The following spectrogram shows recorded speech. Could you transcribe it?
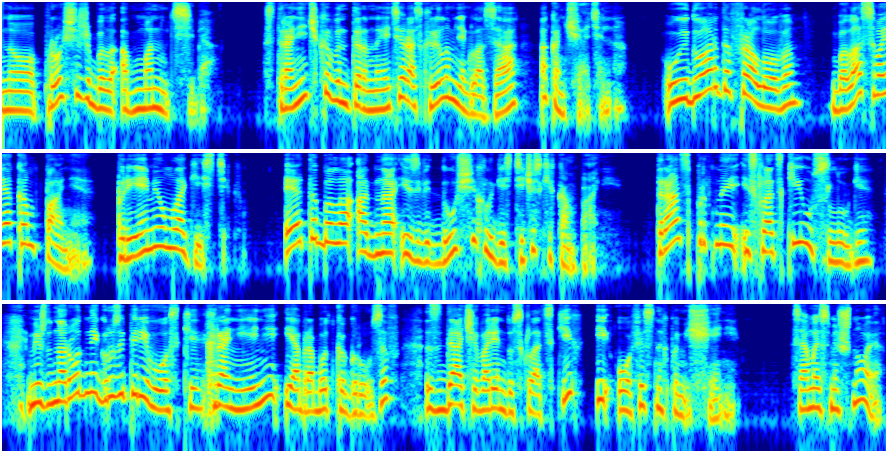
Но проще же было обмануть себя. Страничка в интернете раскрыла мне глаза окончательно. У Эдуарда Фролова была своя компания «Премиум Логистик». Это была одна из ведущих логистических компаний. Транспортные и складские услуги, международные грузоперевозки, хранение и обработка грузов, сдача в аренду складских и офисных помещений. Самое смешное,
